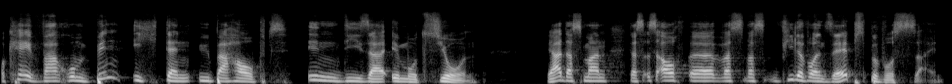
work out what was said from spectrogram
okay, warum bin ich denn überhaupt in dieser Emotion? Ja, dass man, das ist auch, äh, was, was viele wollen, Selbstbewusstsein.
